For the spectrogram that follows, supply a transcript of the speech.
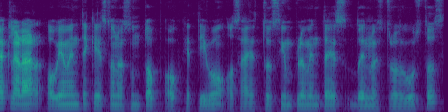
aclarar, obviamente, que esto no es un top objetivo, o sea, esto simplemente es de nuestros gustos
